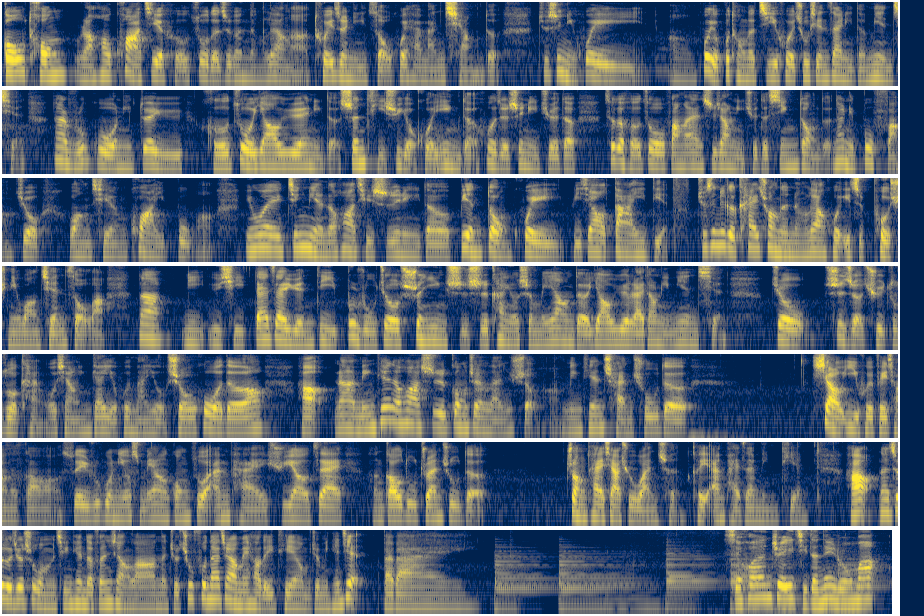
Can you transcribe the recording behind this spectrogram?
沟通，然后跨界合作的这个能量啊，推着你走会还蛮强的，就是你会。嗯，会有不同的机会出现在你的面前。那如果你对于合作邀约，你的身体是有回应的，或者是你觉得这个合作方案是让你觉得心动的，那你不妨就往前跨一步啊。因为今年的话，其实你的变动会比较大一点，就是那个开创的能量会一直 push 你往前走啊。那你与其待在原地，不如就顺应时势，看有什么样的邀约来到你面前。就试着去做做看，我想应该也会蛮有收获的哦。好，那明天的话是共振蓝手啊，明天产出的效益会非常的高啊，所以如果你有什么样的工作安排，需要在很高度专注的状态下去完成，可以安排在明天。好，那这个就是我们今天的分享啦，那就祝福大家有美好的一天，我们就明天见，拜拜。喜欢这一集的内容吗？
